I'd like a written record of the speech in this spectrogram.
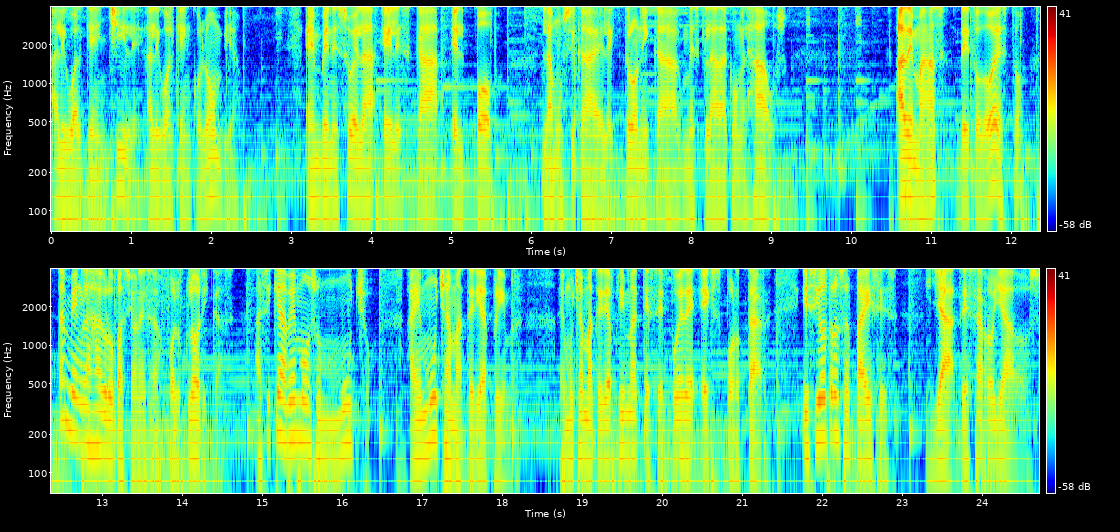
al igual que en Chile, al igual que en Colombia. En Venezuela el ska, el pop, la música electrónica mezclada con el house. Además de todo esto, también las agrupaciones folclóricas. Así que habemos mucho, hay mucha materia prima hay mucha materia prima que se puede exportar. Y si otros países ya desarrollados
